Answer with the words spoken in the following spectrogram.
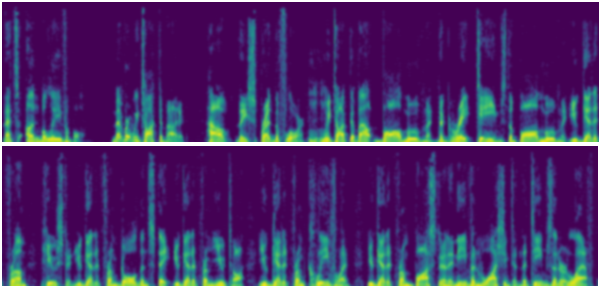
that's unbelievable. Remember, we talked about it. How they spread the floor. Mm-hmm. We talked about ball movement, the great teams, the ball movement. You get it from Houston. You get it from Golden State. You get it from Utah. You get it from Cleveland. You get it from Boston and even Washington, the teams that are left.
